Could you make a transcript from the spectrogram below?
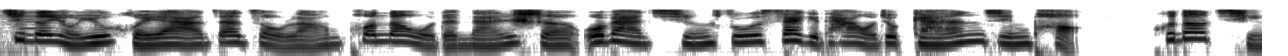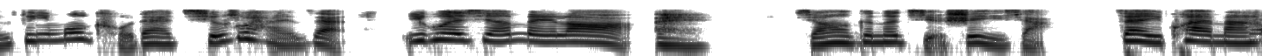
记得有一回啊，在走廊碰到我的男神，我把情书塞给他，我就赶紧跑。回到寝室一摸口袋，情书还在，一块钱没了。哎，想要跟他解释一下，在一块吗？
